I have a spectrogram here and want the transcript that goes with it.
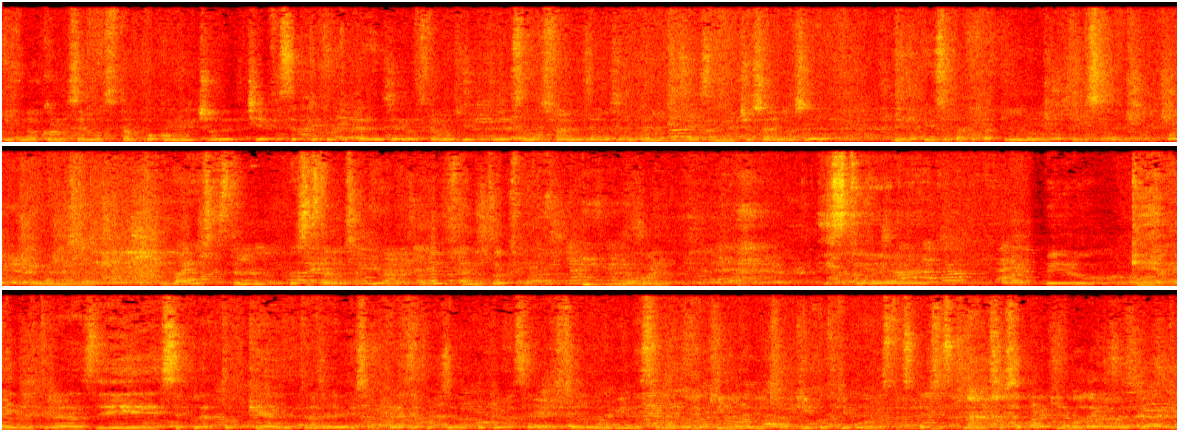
Y no conocemos tampoco mucho del chef, excepto porque tal vez ya lo estamos viendo, ya somos fans de los vemos desde hace muchos años. O de, pienso Paco Patino, o pienso en, varios que están en los, veces hasta los aviones, están en todos lados. Pero bueno, este, pero ¿qué hay detrás de ese plato? ¿Qué hay detrás de la idiosincrasia? ¿Por qué se le ocurrió hacer esto? ¿De dónde viene ese nombre? ¿Quién lo hizo? ¿Quién cultivó estas cosas? ¿Quién hizo ese ¿Quién modeló el plato?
